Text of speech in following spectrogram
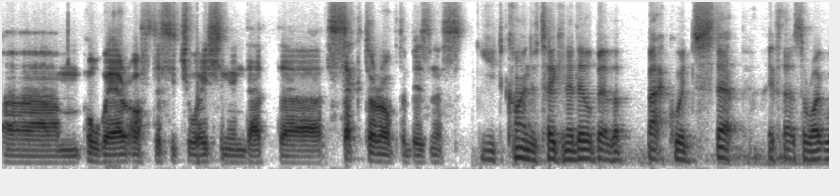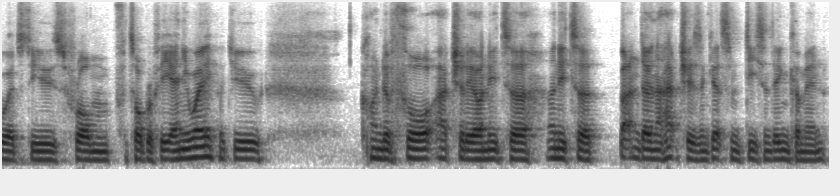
um, aware of the situation in that uh, sector of the business you'd kind of taken a little bit of a backward step, if that's the right words to use, from photography anyway. Had you kind of thought, actually, I need to, I need to batten down the hatches and get some decent income in?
